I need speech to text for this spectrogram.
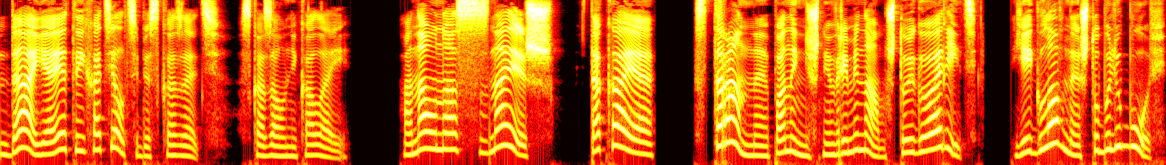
Да, я это и хотел тебе сказать, сказал Николай. Она у нас, знаешь, такая странная по нынешним временам, что и говорить. Ей главное, чтобы любовь.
